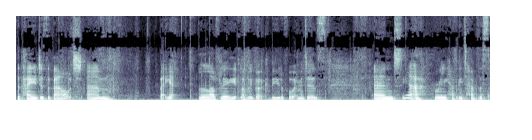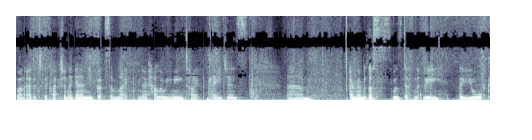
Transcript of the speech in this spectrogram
the page is about. Um, but yeah, lovely, lovely book, beautiful images. And yeah, really happy to have this one added to the collection. Again, you've got some like, you know, Halloweeny type pages. Um, I remember this was definitely the York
